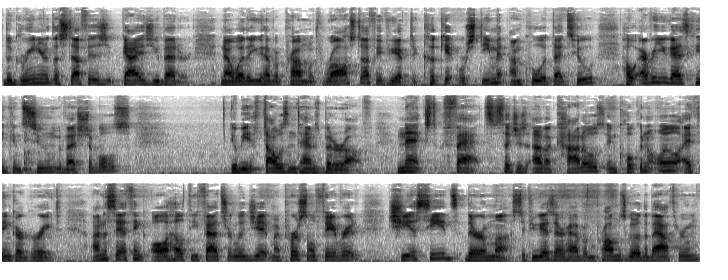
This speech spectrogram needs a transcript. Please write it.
the greener the stuff is, guys, you better. Now, whether you have a problem with raw stuff, if you have to cook it or steam it, I'm cool with that too. However, you guys can consume vegetables you'll be a thousand times better off. Next, fats such as avocados and coconut oil, I think are great. Honestly, I think all healthy fats are legit. My personal favorite, chia seeds, they're a must. If you guys are having problems, go to the bathroom.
